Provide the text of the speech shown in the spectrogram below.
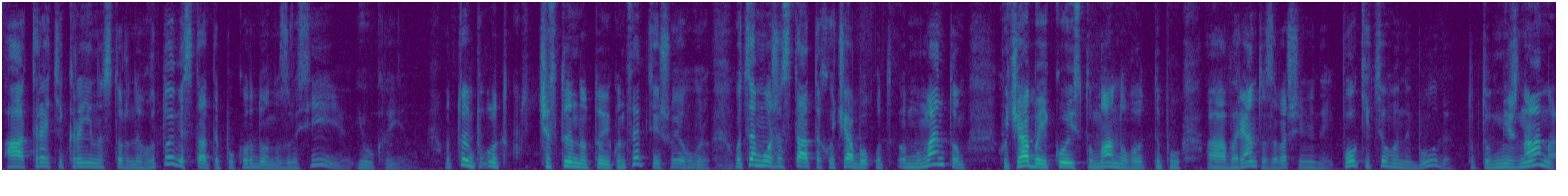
А треті країни сторони готові стати по кордону з Росією і Україною? От, той, от частина тої концепції, що я говорив, оце може стати хоча б от моментом, хоча б якоїсь туманного типу а, варіанту завершення війни. Поки цього не буде, тобто між нами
